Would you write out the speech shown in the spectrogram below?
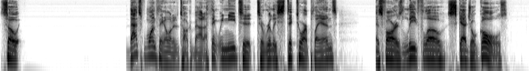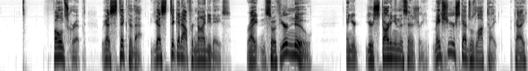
So that's one thing I wanted to talk about. I think we need to to really stick to our plans as far as lead flow, schedule, goals, phone script. We got to stick to that. You got to stick it out for 90 days, right? And so if you're new and you're you're starting in this industry, make sure your schedule's locked tight, okay?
